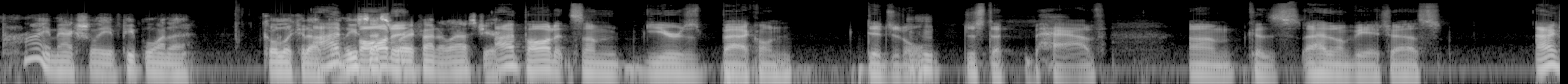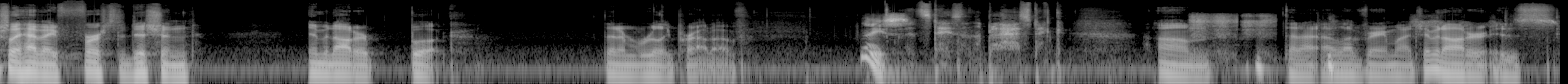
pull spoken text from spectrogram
Prime actually. If people want to go look it up, I at least that's where it. I found it last year. I bought it some years back on digital Mhm. just to have, um, because I had it on VHS. I actually have a first edition Emmet Otter book that I'm really proud of. nice. It stays in the plastic. Um, that I, I love very much. Emmet Otter is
